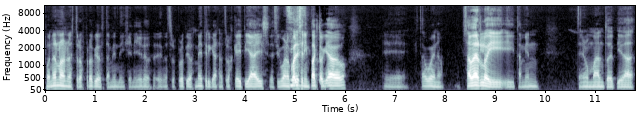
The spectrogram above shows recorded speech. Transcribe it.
ponernos nuestros propios, también de ingenieros, eh, nuestros propios métricas, nuestros KPIs, decir, bueno, ¿cuál es el impacto que hago? Eh, está bueno. Saberlo y, también tener un manto de piedad.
